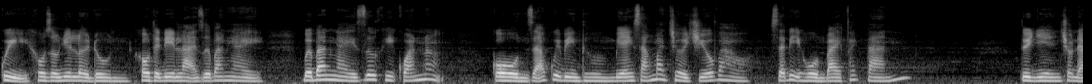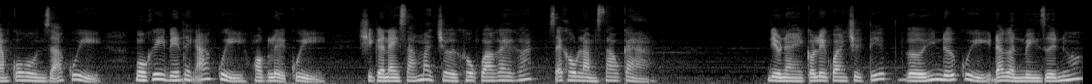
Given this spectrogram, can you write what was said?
Quỷ không giống như lời đồn, Không thể đi lại giữa ban ngày, Bởi ban ngày dư khí quá nặng Cô hồn dã quỷ bình thường bị ánh sáng mặt trời chiếu vào Sẽ bị hồn bay phách tán Tuy nhiên trong đám cô hồn dã quỷ Một khi biến thành ác quỷ hoặc lệ quỷ Chỉ cần ánh sáng mặt trời không quá gai gắt Sẽ không làm sao cả Điều này có liên quan trực tiếp với nữ quỷ đang gần mình dưới nước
